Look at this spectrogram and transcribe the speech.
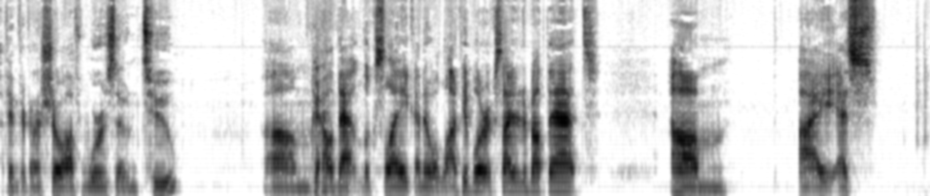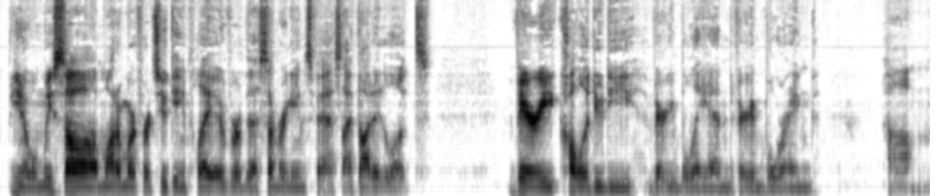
I think they're going to show off Warzone 2. Um, Okay. how that looks like. I know a lot of people are excited about that. Um, I as you know when we saw Modern Warfare 2 gameplay over the Summer Games Fest, I thought it looked very Call of Duty, very bland, very boring. Um,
